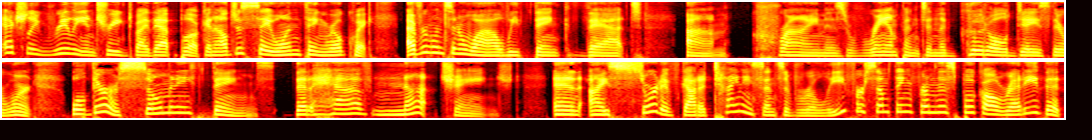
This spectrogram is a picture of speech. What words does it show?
actually really intrigued by that book, and I'll just say one thing real quick. Every once in a while, we think that um, crime is rampant. In the good old days, there weren't. Well, there are so many things that have not changed. And I sort of got a tiny sense of relief or something from this book already that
